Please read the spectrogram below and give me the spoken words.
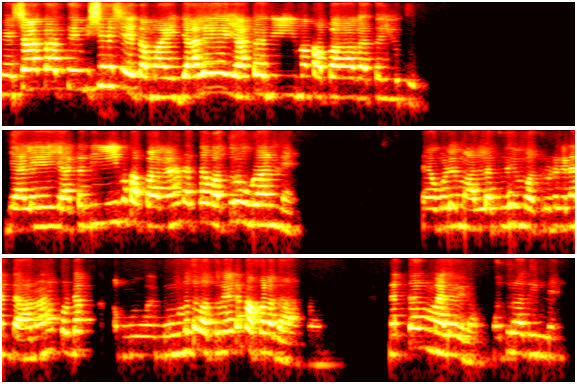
පේශාකත්වයේ විශේෂය තමයි ජලයේ යටදීම කපාගත යුතුය. ජලයේ යටදීම කපා ගන්න නැත්නම් වතුර උරන්නේ. දැන් ඔයගොල්ලෝ මල්ලතු එහෙම වතුරට ගෙනත් දානවා නම් පොඩ්ඩක් මූණට වතුරයට කපලා දාන්න ඕනේ. නැත්නම් මැල වෙනවා. වතුර අදින්නේ නැහැ.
